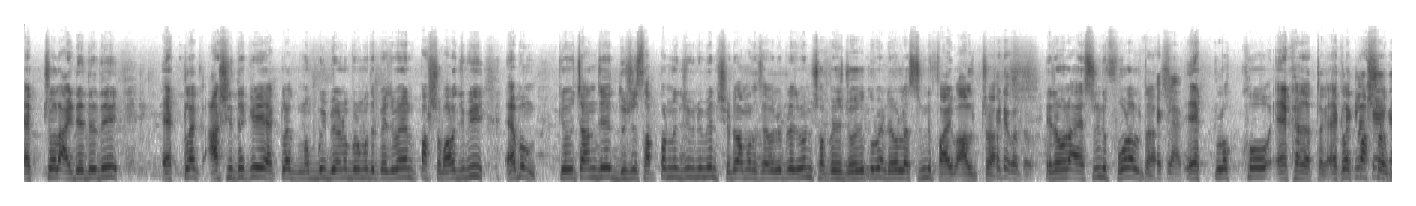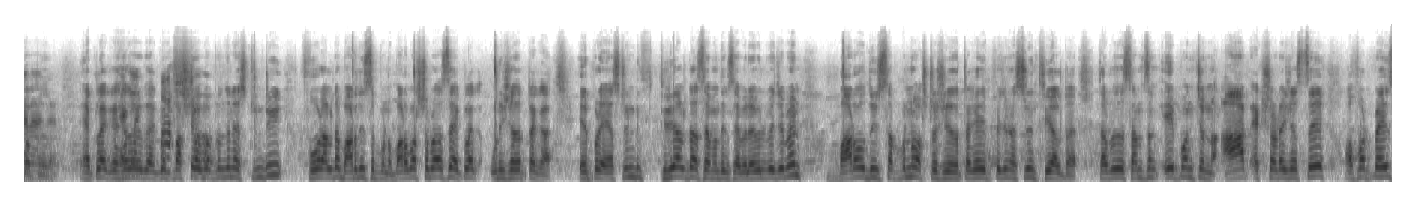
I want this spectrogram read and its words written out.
অ্যাকচুয়াল আইডিয়া দিয়ে দিই এক লাখ আশি থেকে এক লাখ নব্বই বিরানব্বইয়ের মধ্যে পেয়ে যাবেন পাঁচশো বারো জিবি এবং কেউ চান যে দুশো ছাপ্পান্ন জিবি নেবেন সেটাও আমাদের অ্যাভেলেবল পেয়ে যাবেন। সব কিছু যোগাযোগ করবেন এটা হলো এস টোয়েন্টি ফাইভ আলট্রা এটা হলো এস টোয়েন্টি ফোর আলট্রা এক লক্ষ এক হাজার টাকা এক লাখ পাঁচশো এক টাকা হাজার। এক লাখ এক হাজার এক লাখ পাঁচশো টাকা আপনার জন্য এস টোয়েন্টি ফোর আলট্রা বারো দুই ছাপ্পান্ন বারো পাঁচশো আছে এক লাখ উনিশ হাজার টাকা। এরপর এস টোয়েন্টি থ্রি আলট্রা আছে আমাদের অ্যাভেলেবল পেয়ে যাবেন বারো দুই ছাপ্পান্ন অষ্টাশি হাজার টাকা পেয়ে যাবেন এস টোয়েন্টি থ্রি আলট্রা তারপরে স্যামসাং এ পঞ্চান্ন আট একশো আঠাশ আছে অফার প্রাইস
